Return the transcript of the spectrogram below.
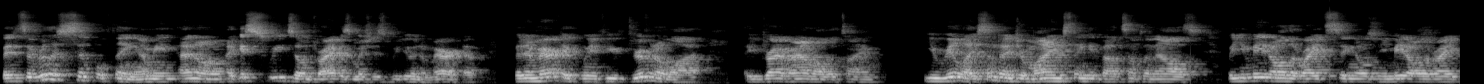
but it's a really simple thing. I mean, I don't know, I guess Swedes don't drive as much as we do in America. But in America, if you've driven a lot, you drive around all the time, you realize sometimes your mind's thinking about something else, but you made all the right signals and you made all the right,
